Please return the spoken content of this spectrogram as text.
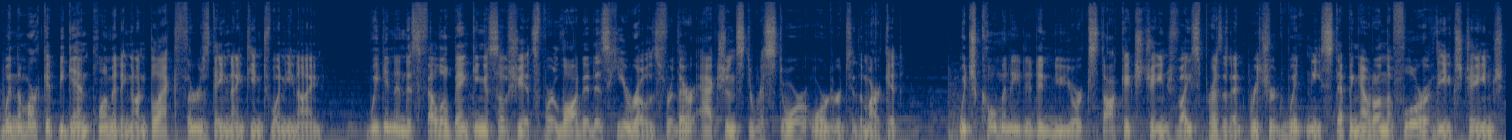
When the market began plummeting on Black Thursday 1929, Wiggin and his fellow banking associates were lauded as heroes for their actions to restore order to the market, which culminated in New York Stock Exchange Vice President Richard Whitney stepping out on the floor of the exchange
